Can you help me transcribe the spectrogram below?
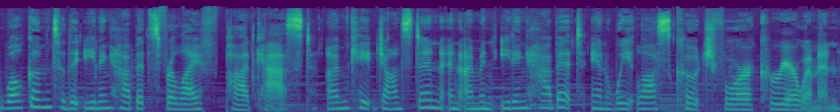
Welcome to the Eating Habits for Life podcast. I'm Kate Johnston, and I'm an eating habit and weight loss coach for career women.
